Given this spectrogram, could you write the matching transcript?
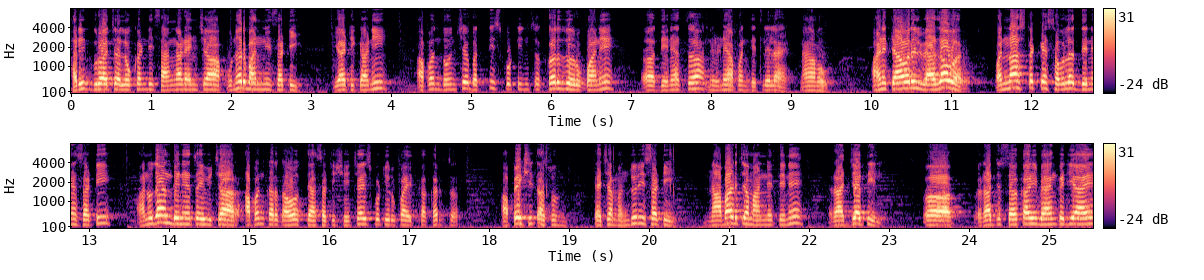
हरितगृहाच्या लोखंडी सांगाड्यांच्या पुनर्बांधणीसाठी या ठिकाणी आपण दोनशे बत्तीस कोटींचं कर्ज रूपाने देण्याचा निर्णय आपण घेतलेला आहे. नानाभाऊ आणि त्यावरील व्याजावर पन्नास टक्के सवलत देण्यासाठी अनुदान देण्याचाही विचार आपण करत आहोत. त्यासाठी शेहेचाळीस कोटी रुपये इतका खर्च अपेक्षित असून त्याच्या मंजुरीसाठी नाबार्डच्या मान्यतेने राज्यातील राज्य सहकारी बँक जी आहे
